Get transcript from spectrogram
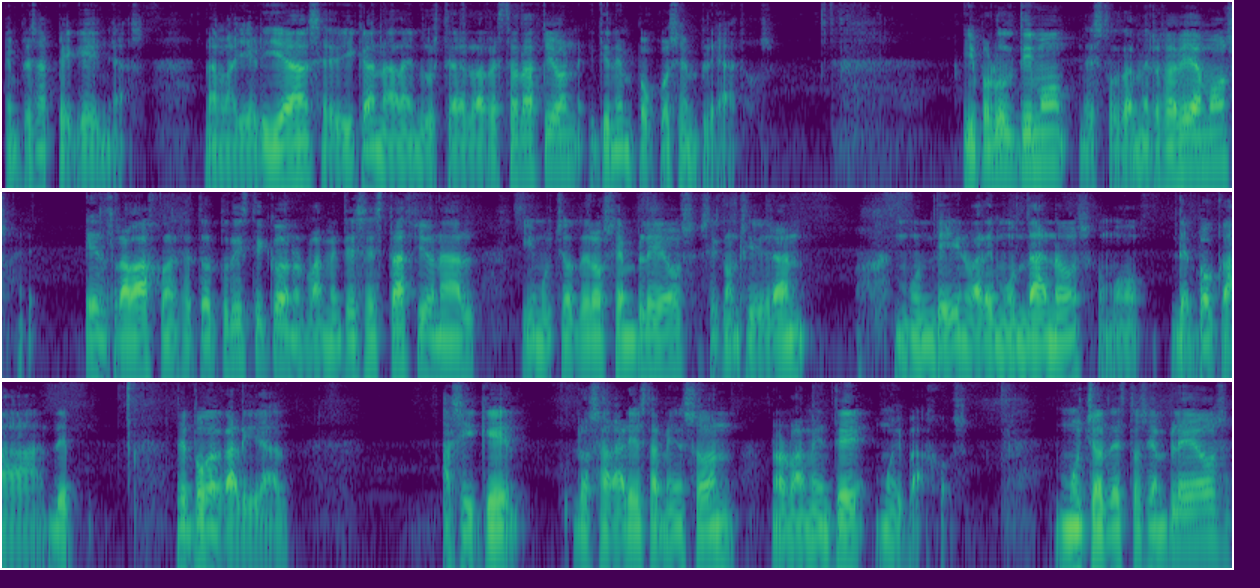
empresas pequeñas. La mayoría se dedican a la industria de la restauración y tienen pocos empleados. Y por último, esto también lo sabíamos, el trabajo en el sector turístico normalmente es estacional y muchos de los empleos se consideran mundanos, como de poca, de, poca calidad. Así que los salarios también son normalmente muy bajos. Muchos de estos empleos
